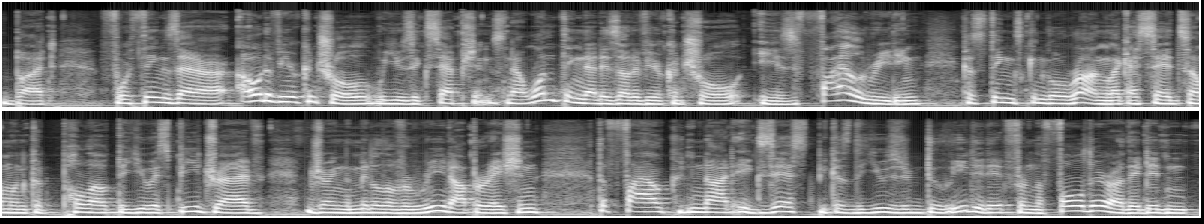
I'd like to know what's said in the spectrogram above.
But for things that are out of your control, we use exceptions. Now, one thing that is out of your control is file reading, because things can go wrong. Like I said, someone could pull out the USB drive during the middle of a read operation. The file could not exist because the user deleted it from the folder or they didn't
